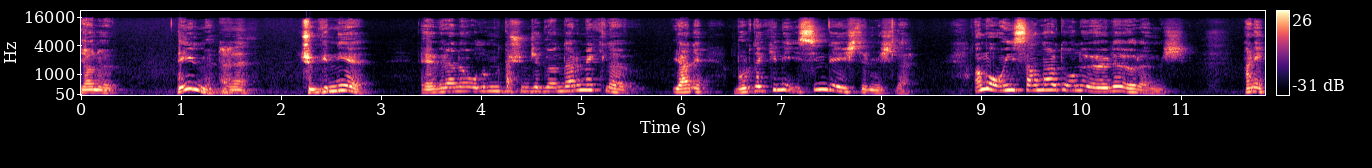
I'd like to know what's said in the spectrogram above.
Yani değil mi? Evet. Çünkü niye? Evrene olumlu düşünce göndermekle yani buradakini isim değiştirmişler. Ama o insanlar da onu öyle öğrenmiş. Hani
